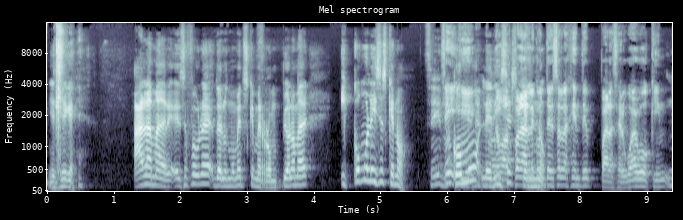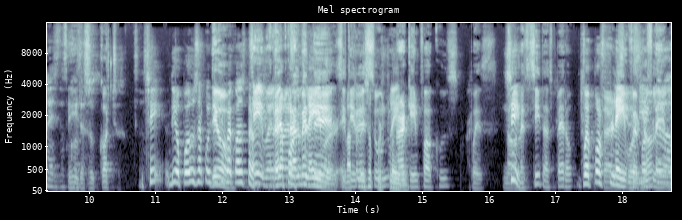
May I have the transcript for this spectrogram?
Y él sigue, a la madre, ese fue uno de los momentos que me rompió la madre. ¿Y cómo le dices que no? Sí, ¿no? Sí, ¿Cómo y le dices para que darle no? contexto a la gente, para hacer warwalking Necesitas necesitas, sus corchos. Sí, digo, puedo usar cualquier Digo, tipo de cosas, pero sí, bueno, era por flavor. si el tienes hizo por un, un flavor. Arcane Focus, pues no Sí. lo necesitas, pero... Fue por Pero sí, flavor, fue por ¿no? Pero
